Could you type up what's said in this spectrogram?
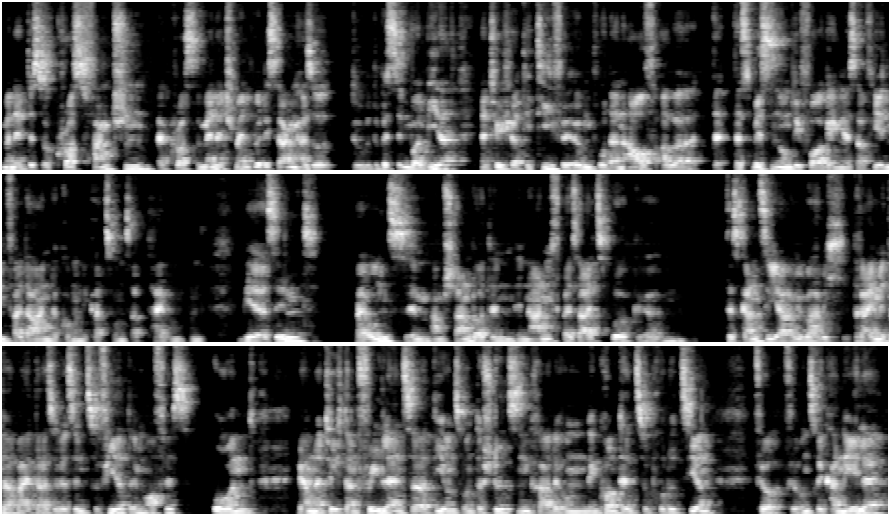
Man nennt es so Cross-Function, across the Management, würde ich sagen. Also du, du bist involviert. Natürlich hört die Tiefe irgendwo dann auf, aber das Wissen um die Vorgänge ist auf jeden Fall da in der Kommunikationsabteilung. Und wir sind bei uns im, am Standort in, in Arnis bei Salzburg ähm, das ganze Jahr über habe ich drei Mitarbeiter, also wir sind zu viert im Office und wir haben natürlich dann Freelancer, die uns unterstützen, gerade um den Content zu produzieren für, für unsere Kanäle.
